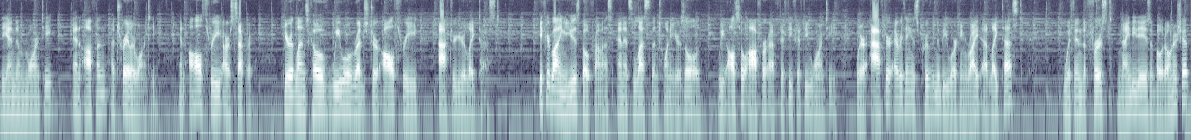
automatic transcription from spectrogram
the engine warranty, and often a trailer warranty. And all three are separate. Here at Len's Cove, we will register all three after your lake test. If you're buying a used boat from us and it's less than 20 years old, we also offer a 50-50 warranty, where after everything is proven to be working right at lake test, within the first 90 days of boat ownership,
